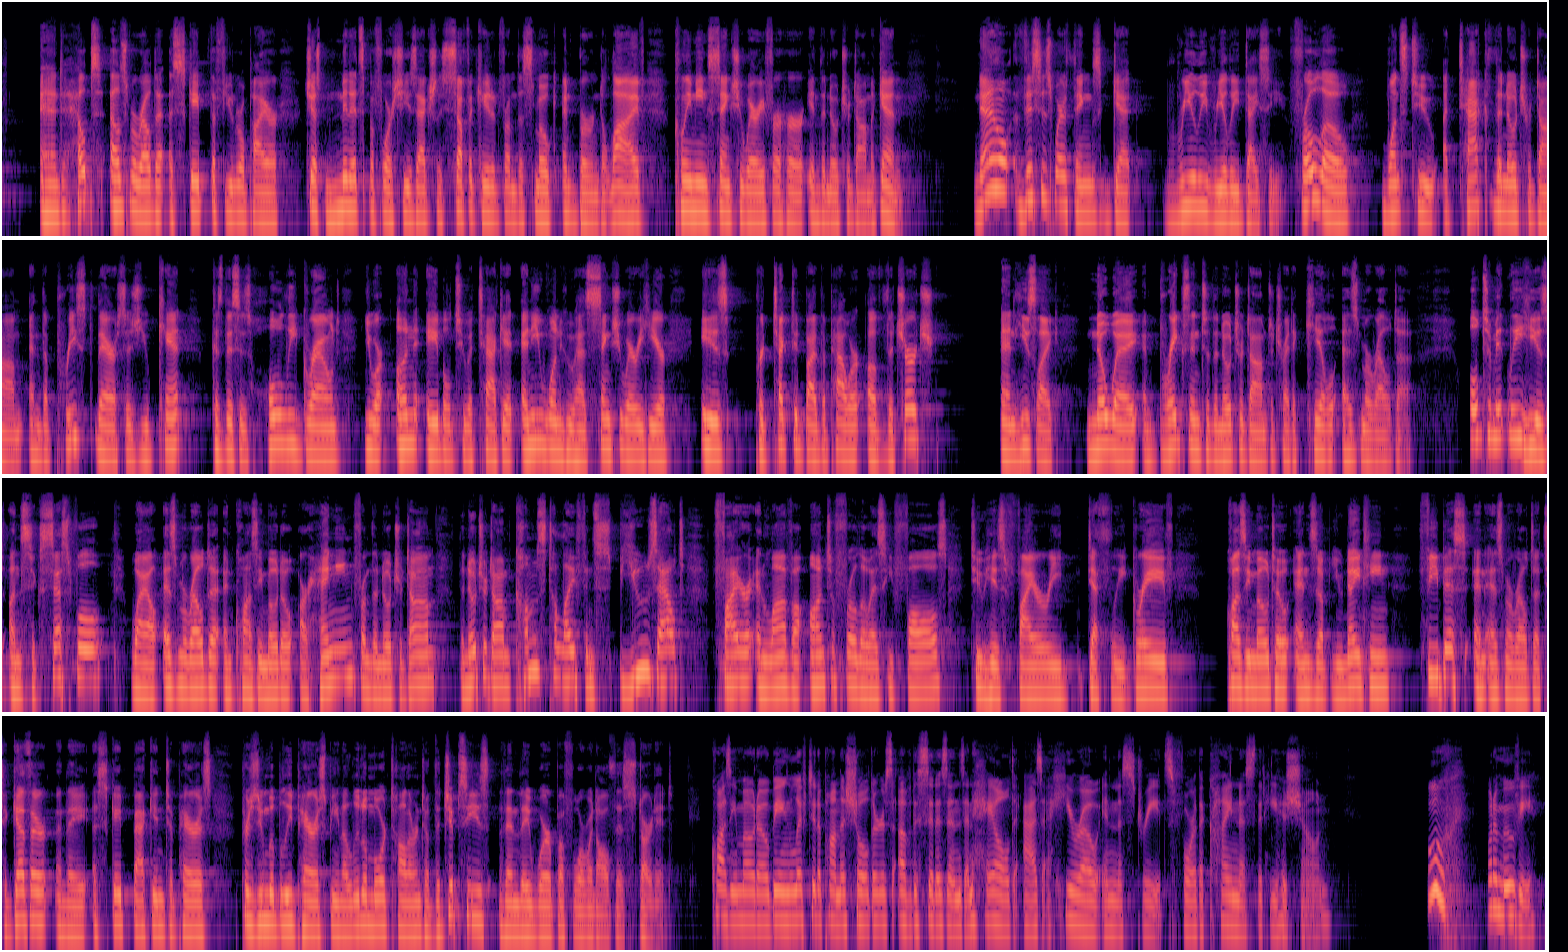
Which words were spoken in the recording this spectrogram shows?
and helps Esmeralda escape the funeral pyre just minutes before she is actually suffocated from the smoke and burned alive, claiming sanctuary for her in the Notre Dame again. Now, this is where things get really, really dicey. Frollo wants to attack the Notre Dame, and the priest there says, You can't, because this is holy ground. You are unable to attack it. Anyone who has sanctuary here is protected by the power of the church. And he's like, no way, and breaks into the Notre Dame to try to kill Esmeralda. Ultimately, he is unsuccessful while Esmeralda and Quasimodo are hanging from the Notre Dame. The Notre Dame comes to life and spews out fire and lava onto Frollo as he falls to his fiery, deathly grave. Quasimodo ends up uniting Phoebus and Esmeralda together, and they escape back into Paris, presumably Paris being a little more tolerant of the gypsies than they were before when all this started. Quasimodo being lifted upon the shoulders of the citizens and hailed as a hero in the streets for the kindness that he has shown. Ooh, what a movie.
